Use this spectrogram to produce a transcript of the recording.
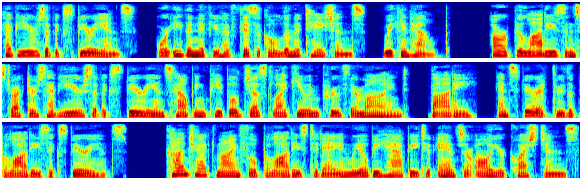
have years of experience, or even if you have physical limitations, we can help. Our Pilates instructors have years of experience helping people just like you improve their mind, body, and spirit through the Pilates experience. Contact Mindful Pilates today and we'll be happy to answer all your questions.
